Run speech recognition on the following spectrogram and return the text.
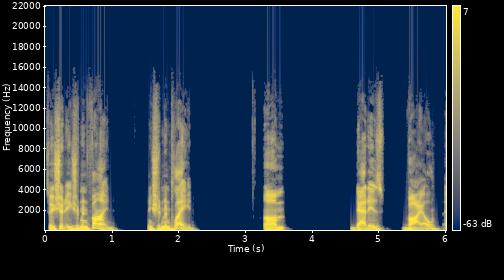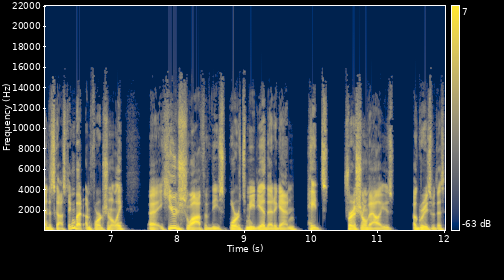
So he should he should have been fined. And he should have been played. Um, that is vile and disgusting, but unfortunately, a huge swath of the sports media that again hates traditional values agrees with this.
